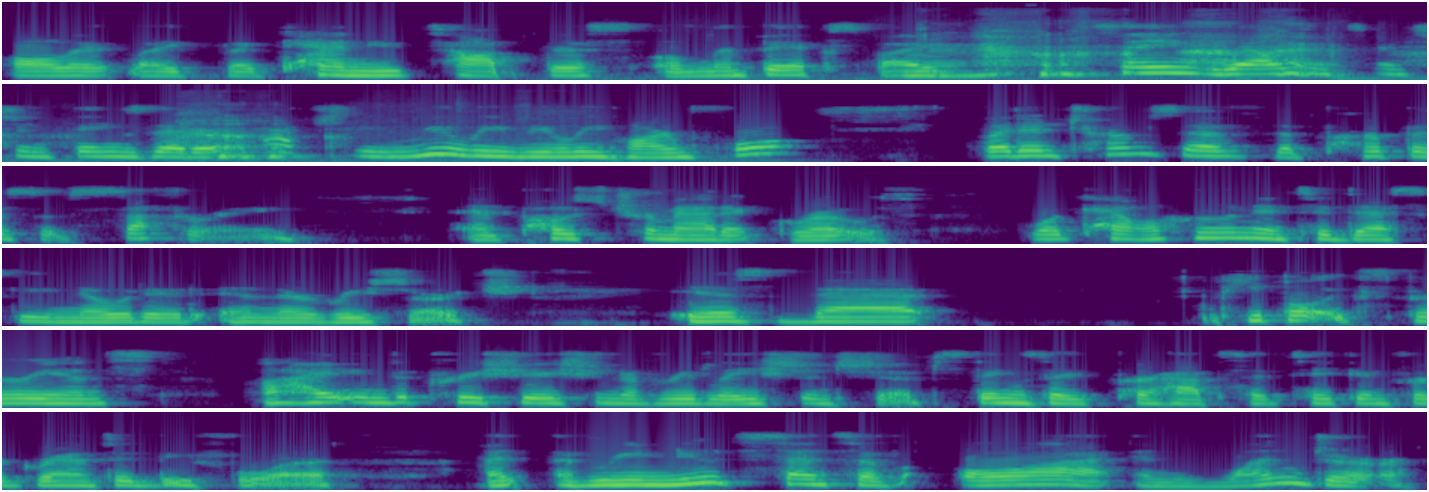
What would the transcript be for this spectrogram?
call it like the can you top this Olympics by yeah. saying well intentioned things that are actually really, really harmful. But in terms of the purpose of suffering and post traumatic growth, what Calhoun and Tedeschi noted in their research is that people experience a heightened appreciation of relationships, things they perhaps had taken for granted before a, a renewed sense of awe and wonder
